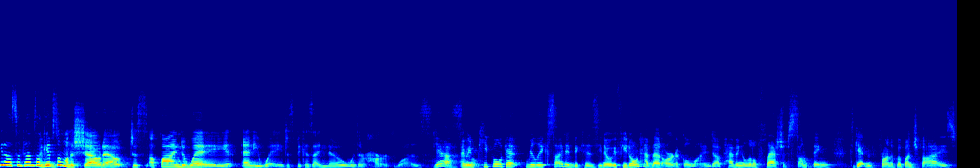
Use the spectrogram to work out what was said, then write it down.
you know, sometimes I'll give mean- someone a shout out. Just I'll find a way anyway, just because I know where their heart was. Yeah, I mean, people get really excited because you know if you don't have that article lined up, having a little flash of something to get in front of a bunch of eyes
